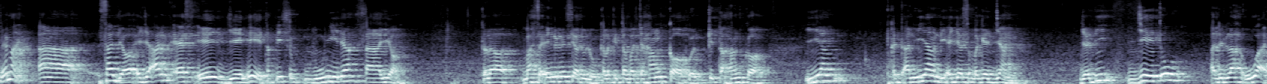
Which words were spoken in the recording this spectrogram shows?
Memang uh, saja ejaan S A J A tapi bunyi dia saya. Kalau bahasa Indonesia dulu, kalau kita baca hamka pun, kita hamka yang perkataan yang dieja sebagai jang. Jadi J itu adalah Y.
